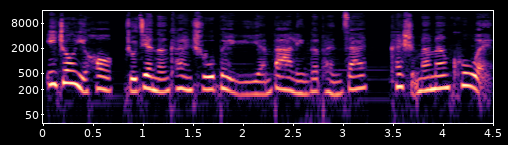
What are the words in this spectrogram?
一周以后，逐渐能看出被语言霸凌的盆栽开始慢慢枯萎。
